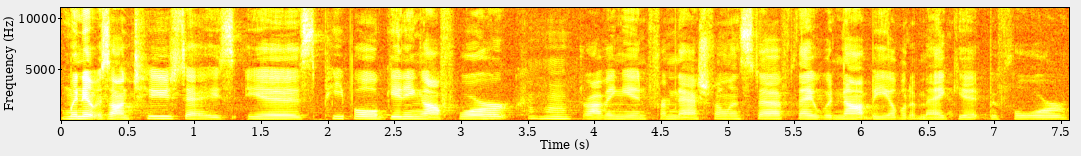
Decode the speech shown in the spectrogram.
when it was on Tuesdays is people getting off work, driving in from Nashville and stuff, they would not be able to make it before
